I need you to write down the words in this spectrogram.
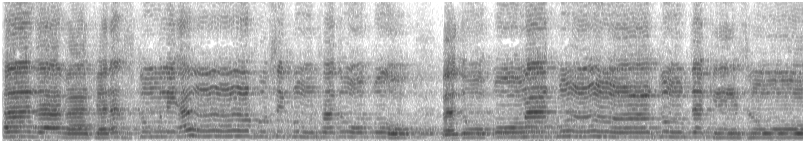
هذا ما كنزتم لأنفسكم فذوقوا فذوقوا ما كنتم تكنزون.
